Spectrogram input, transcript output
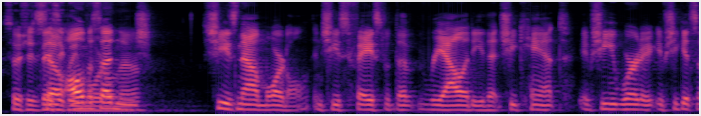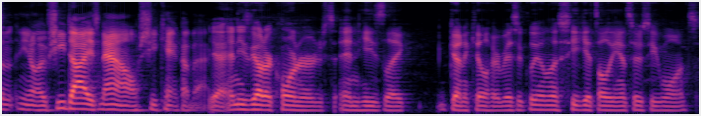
So she's So all of a sudden, now. she's now mortal, and she's faced with the reality that she can't. If she were to, if she gets, you know, if she dies now, she can't come back. Yeah, and he's got her cornered, and he's like gonna kill her basically, unless he gets all the answers he wants.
